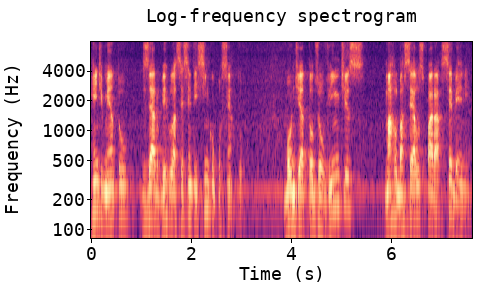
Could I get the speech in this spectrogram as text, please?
rendimento de 0,65%. Bom dia a todos os ouvintes. Marlo Barcelos para CBN.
